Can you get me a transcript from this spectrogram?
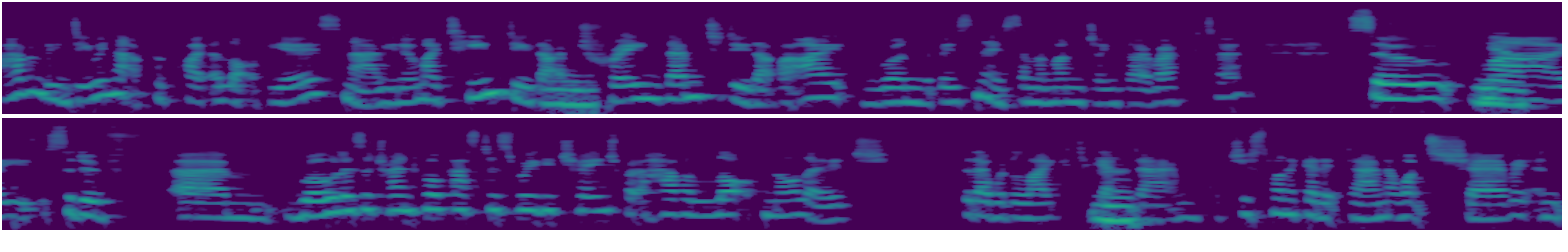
I haven't been doing that for quite a lot of years now. You know, my team do that. Mm. I've trained them to do that, but I run the business. I'm a managing director. So yeah. my sort of um, role as a trend forecaster has really changed, but I have a lot of knowledge that I would like to get mm. down. I just want to get it down. I want to share it. And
